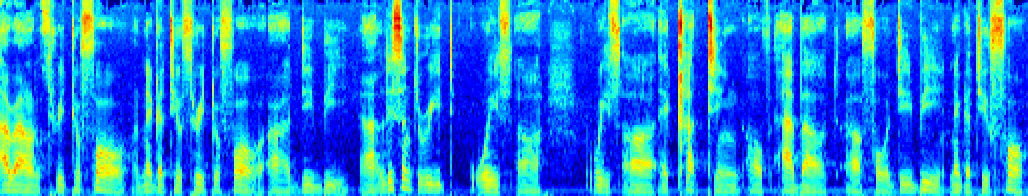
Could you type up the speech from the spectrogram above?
around 3 to 4 negative 3 to 4 uh, db uh, listen to it with uh, with uh, a cutting of about uh, 4 db negative 4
